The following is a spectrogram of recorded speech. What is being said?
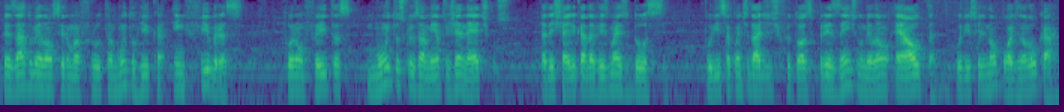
Apesar do melão ser uma fruta muito rica em fibras, foram feitos muitos cruzamentos genéticos para deixar ele cada vez mais doce. Por isso a quantidade de frutose presente no melão é alta, e por isso ele não pode na low carb.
